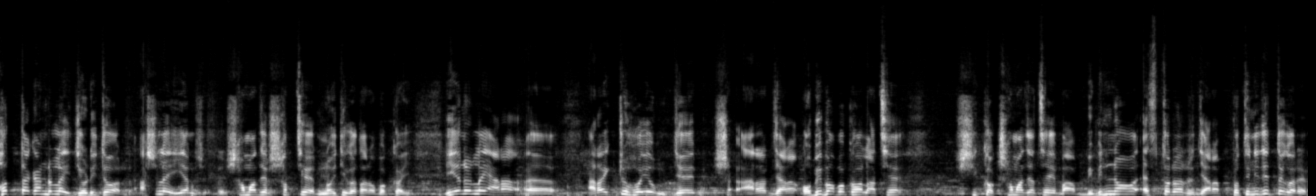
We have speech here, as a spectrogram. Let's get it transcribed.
হত্যাকাণ্ড লাই জড়িত আসলে ইয়ান সমাজের সবচেয়ে নৈতিকতার অবক্ষয়। ইয়ানের লাই আরা আরা একটু হইম যে আর যারা অভিভাবক হল আছে শিক্ষক সমাজ আছে বা বিভিন্ন স্তরের যারা প্রতিনিধিত্ব করেন,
